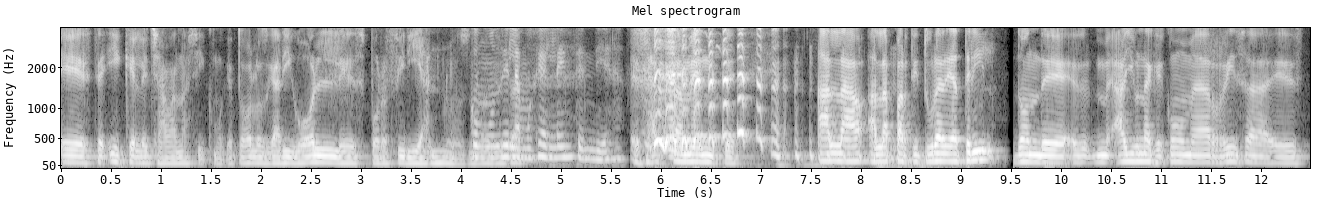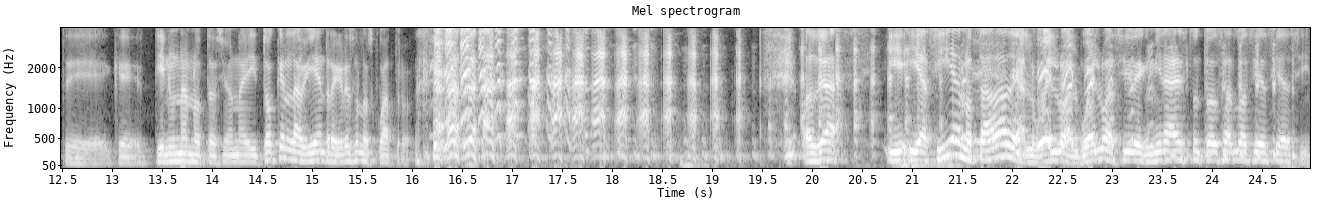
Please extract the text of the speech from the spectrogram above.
este, y que le echaban así, como que todos los garigoles porfirianos. Como si la mujer le entendiera. Exactamente. a, la, a la partitura de Atril, donde eh, hay una que como me da risa, este, que tiene una anotación ahí, tóquenla bien, regreso a las cuatro. o sea, y, así anotada de al vuelo, al vuelo, así de, mira esto, entonces hazlo así, así, así.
